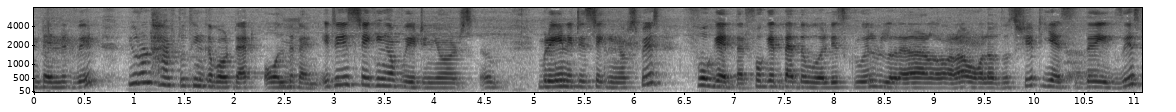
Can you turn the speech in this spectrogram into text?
intended weight. You don't have to think about that all the time. It is taking up weight in your uh, brain. It is taking up space. Forget that. Forget that the world is cruel. Blah, blah, blah, all of those shit. Yes, they exist.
